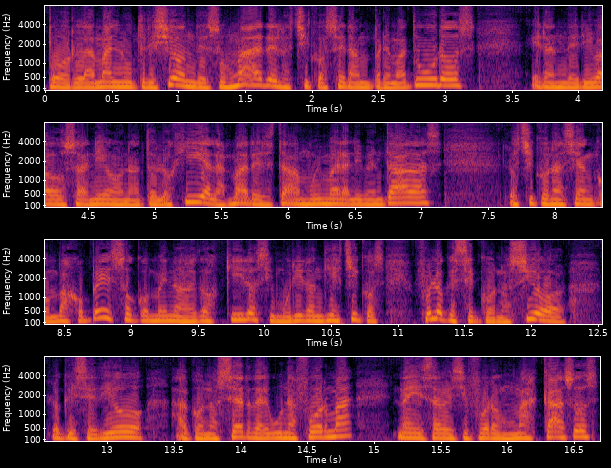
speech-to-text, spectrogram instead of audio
por la malnutrición de sus madres, los chicos eran prematuros, eran derivados a neonatología, las madres estaban muy mal alimentadas, los chicos nacían con bajo peso, con menos de dos kilos y murieron 10 chicos. Fue lo que se conoció, lo que se dio a conocer de alguna forma. Nadie sabe si fueron más casos,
